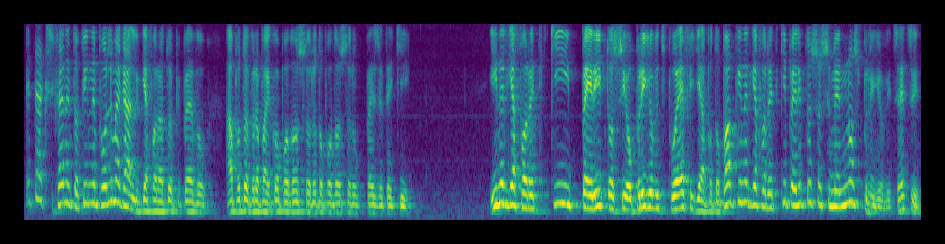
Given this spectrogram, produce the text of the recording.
Εντάξει, φαίνεται ότι είναι πολύ μεγάλη διαφορά του επίπεδου από το ευρωπαϊκό ποδόσφαιρο, το ποδόσφαιρο που παίζεται εκεί. Είναι διαφορετική περίπτωση ο Πρίγιοβιτς που έφυγε από το ΠΑΟΚ και είναι διαφορετική περίπτωση ο σημερινός Πρίγιοβιτς. Έτσι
